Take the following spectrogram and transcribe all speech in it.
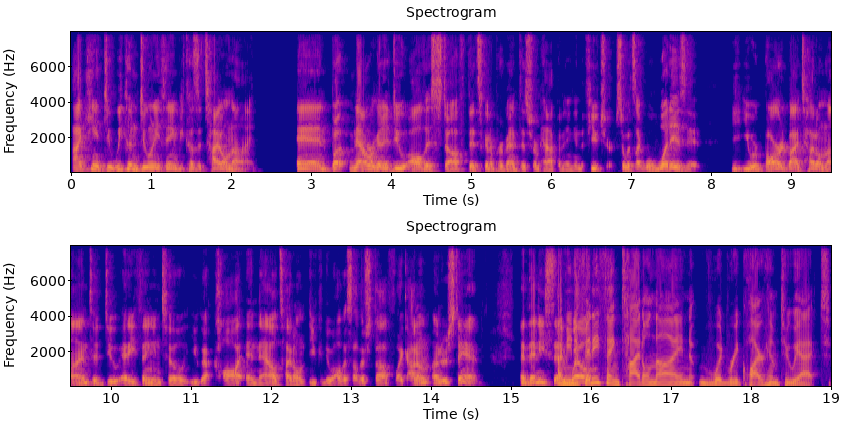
I can't do, we couldn't do anything because of Title IX. And but now we're going to do all this stuff that's going to prevent this from happening in the future. So it's like, well, what is it? You, you were barred by Title IX to do anything until you got caught, and now Title you can do all this other stuff. Like I don't understand. And then he said, I mean, well, if anything, Title IX would require him to act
